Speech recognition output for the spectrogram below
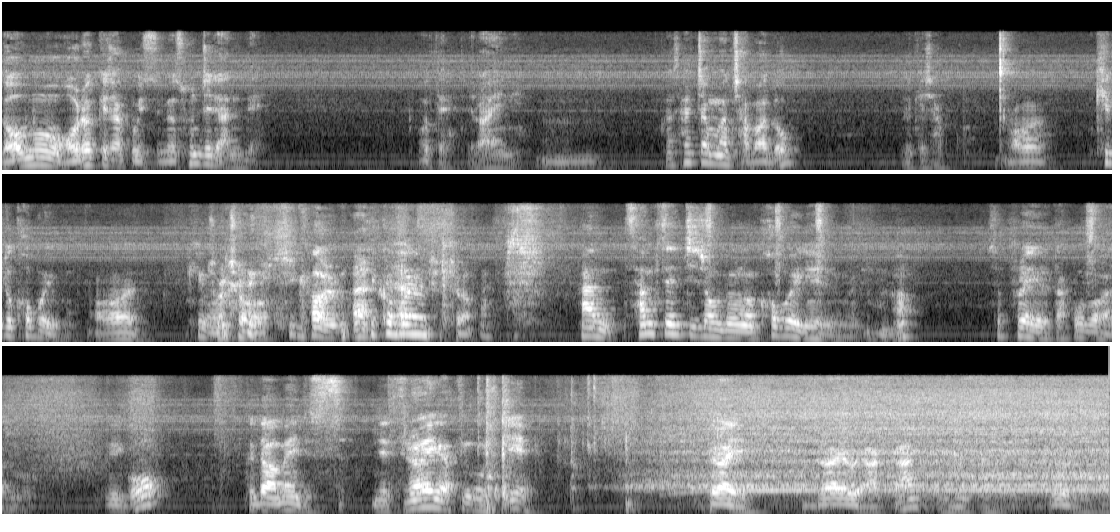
너무 어렵게 잡고 있으면 손질이 안 돼. 어때 라인이? 음. 그냥 살짝만 잡아도 이렇게 잡고 아, 키도 커 보이고 아, 키 좋죠. 키가 얼마? 키 커버는 좋죠. 한 3cm 정도는 커 보이게 해주는 거지. 어? 스프레이를 딱 뽑아가지고. 그리고, 그 다음에 이제, 스- 이제 드라이 같은 거 있지? 드라이. 드라이로 약간, 이렇게.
